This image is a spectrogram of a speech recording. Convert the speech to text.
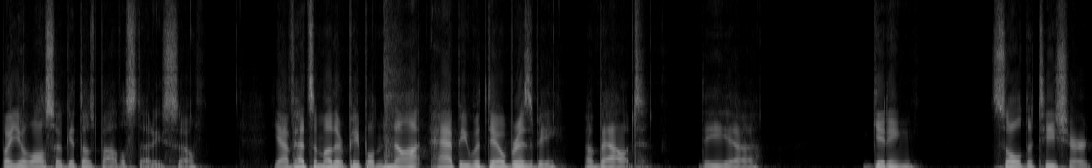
But you'll also get those Bible studies. So yeah, I've had some other people not happy with Dale Brisby about the uh, getting sold a T-shirt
